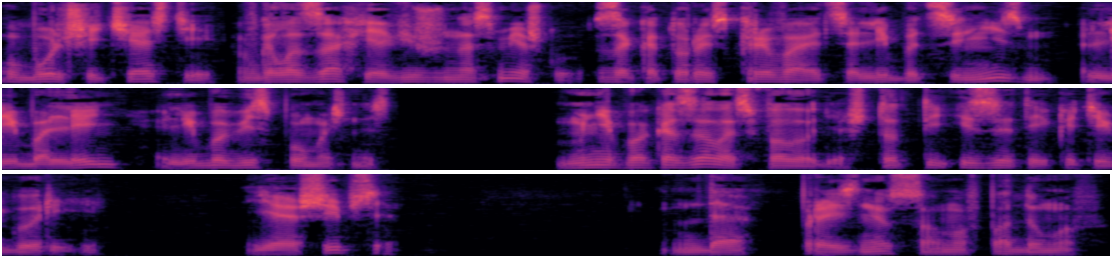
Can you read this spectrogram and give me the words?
У большей части в глазах я вижу насмешку, за которой скрывается либо цинизм, либо лень, либо беспомощность. Мне показалось, Володя, что ты из этой категории. Я ошибся? Да, произнес Сомов, подумав.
